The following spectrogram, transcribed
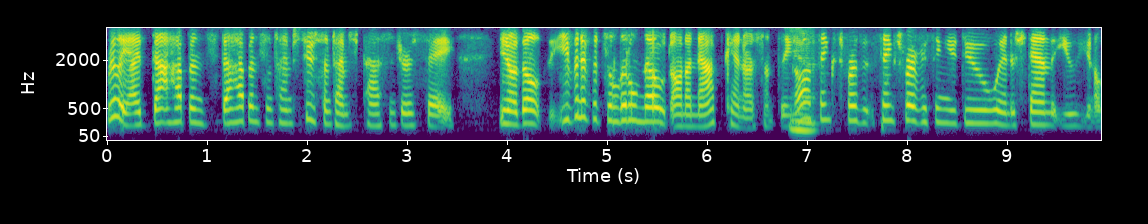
really I, that happens that happens sometimes too sometimes passengers say you know they'll even if it's a little note on a napkin or something yeah. oh thanks for the, thanks for everything you do we understand that you you know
